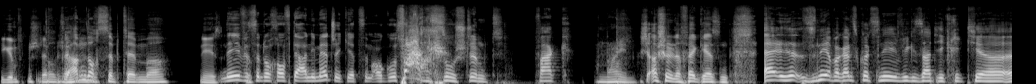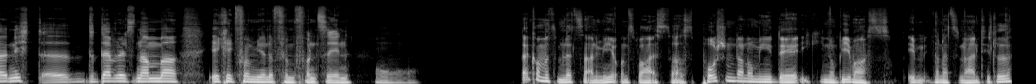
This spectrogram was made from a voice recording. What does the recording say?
Die Geimpften sterben. Wir haben doch September. Nee, Nee, wir sind doch auf der Animagic jetzt im August. Ach so, stimmt. Fuck. Nein. Hab ich auch schon wieder vergessen. Äh, nee, aber ganz kurz, nee, wie gesagt, ihr kriegt hier äh, nicht äh, The Devil's Number. Ihr kriegt von mir eine 5 von 10. Oh. Dann kommen wir zum letzten Anime und zwar ist das Potion Danomi der Ikinobimas im internationalen Titel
